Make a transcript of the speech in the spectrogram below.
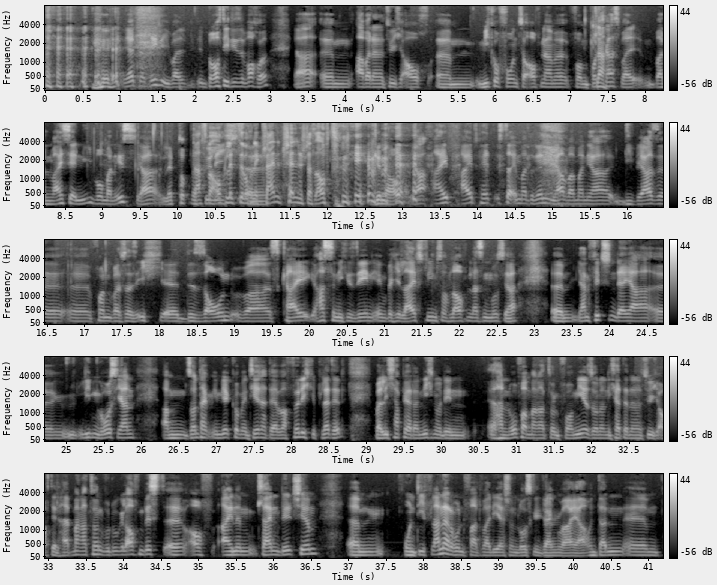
ja, tatsächlich, weil brauchte ich diese Woche. Ja, ähm, aber dann natürlich auch ähm, Mikrofon zur Aufnahme vom Podcast, Klar. weil man weiß ja nie, wo man ist. Ja, Laptop natürlich. Das war auch letzte Woche äh, eine kleine Challenge, das aufzunehmen. Genau, ja, I iPad ist da immer drin, ja, weil man ja diverse äh, von, was weiß ich, äh, The Zone über Sky, hast du nicht gesehen, irgendwelche Livestreams noch laufen lassen muss, ja. Ähm, Jan Fitschen, der ja, äh, lieben Groß Jan, am Sonntag mit mir kommentiert hat, der war völlig geplättet, weil ich habe ja dann nicht nur den äh, Hannover-Marathon vor mir, sondern ich hatte dann natürlich auch den Halbmarathon, wo du gelaufen bist, äh, auf einem kleinen Bildschirm. Ähm, und die Flandern-Rundfahrt, weil die ja schon losgegangen war, ja. Und dann ähm,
